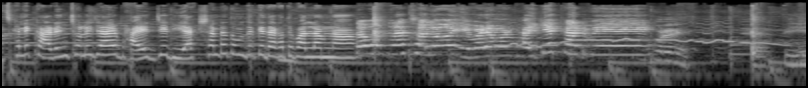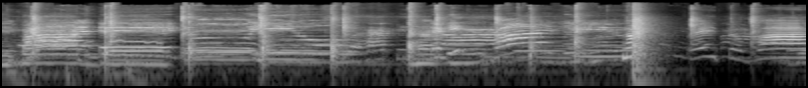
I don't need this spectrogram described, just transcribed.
মাঝখানে কারেন্ট চলে যায় ভাইয়ের যে রিয়াকশনটা তোমাদেরকে দেখাতে পারলাম না। তো বন্ধুরা চলো এবারে আমার ভাই কেক কাটবে। করে নে। Happy birthday to you happy ready birthday না এই তো বাহ।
